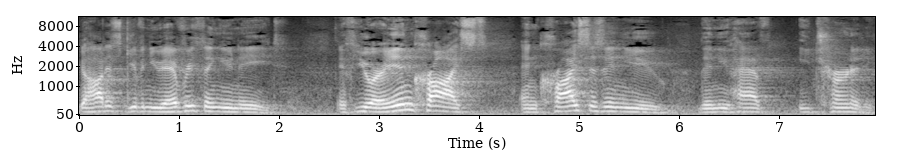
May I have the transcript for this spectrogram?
God has given you everything you need. If you are in Christ and Christ is in you, then you have eternity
